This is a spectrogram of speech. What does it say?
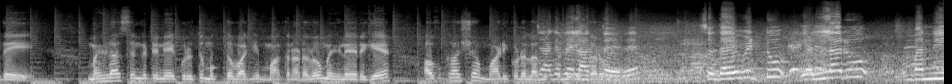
ಇದೆ ಮಹಿಳಾ ಸಂಘಟನೆಯ ಕುರಿತು ಮುಕ್ತವಾಗಿ ಮಾತನಾಡಲು ಮಹಿಳೆಯರಿಗೆ ಅವಕಾಶ ಮಾಡಿಕೊಡಲಾಗುತ್ತದೆ ಸೊ ದಯವಿಟ್ಟು ಎಲ್ಲರೂ ಬನ್ನಿ.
